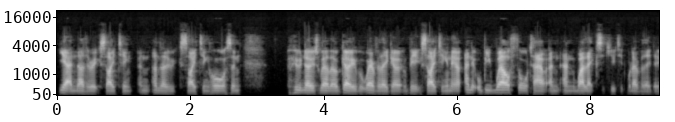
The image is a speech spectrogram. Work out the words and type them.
yet another exciting, another exciting horse, and who knows where they'll go. But wherever they go, it'll be exciting, and it, and it will be well thought out and, and well executed, whatever they do.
